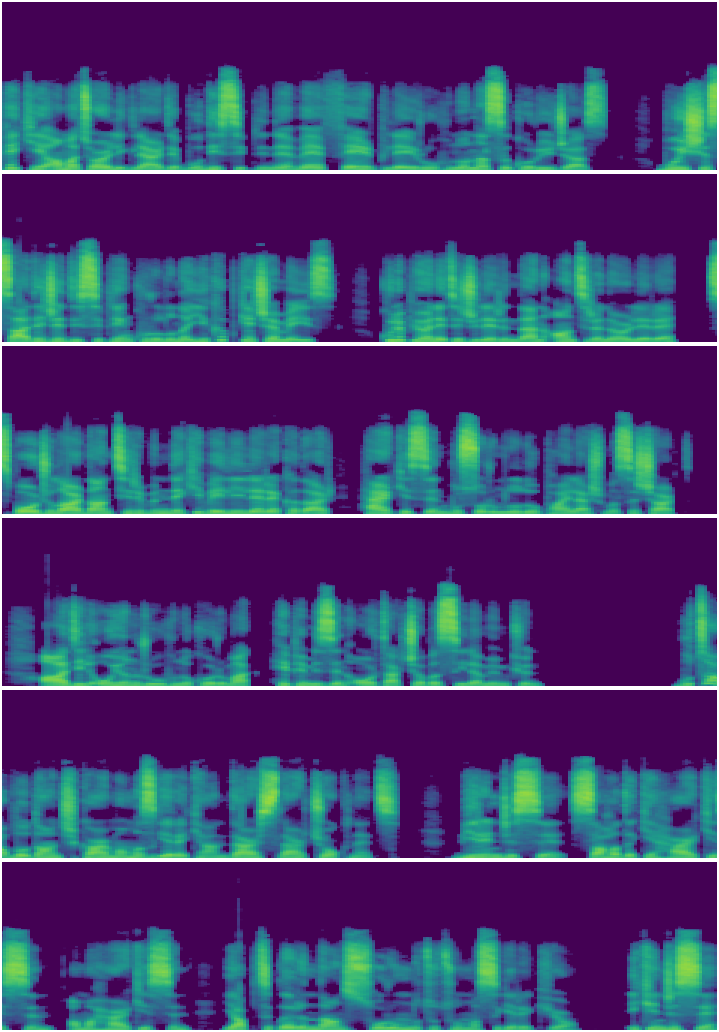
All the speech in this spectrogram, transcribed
Peki amatör liglerde bu disiplini ve fair play ruhunu nasıl koruyacağız? Bu işi sadece disiplin kuruluna yıkıp geçemeyiz. Kulüp yöneticilerinden antrenörlere, sporculardan tribündeki velilere kadar herkesin bu sorumluluğu paylaşması şart. Adil oyun ruhunu korumak hepimizin ortak çabasıyla mümkün. Bu tablodan çıkarmamız gereken dersler çok net. Birincisi, sahadaki herkesin ama herkesin yaptıklarından sorumlu tutulması gerekiyor. İkincisi,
